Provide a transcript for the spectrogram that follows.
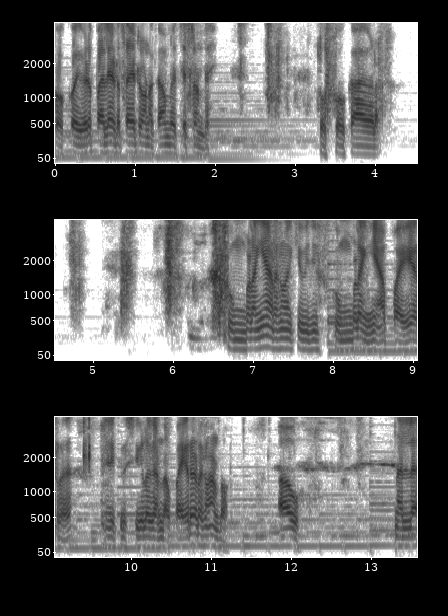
കൊക്കോ. ഇവിടെ പലയിടത്തായിട്ട് ഉണക്കാൻ വെച്ചിട്ടുണ്ട്. കൊക്കോ കാകൾ കുമ്പളങ്ങ അടക്കം നോക്കിയ വിജു കുമ്പളങ്ങ പയറ് അതിന്റെ കൃഷികൾ കണ്ടോ? പയർ കിടക്കണുണ്ടോ ആവു നല്ല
